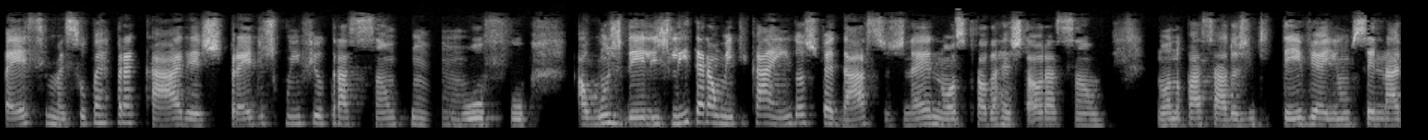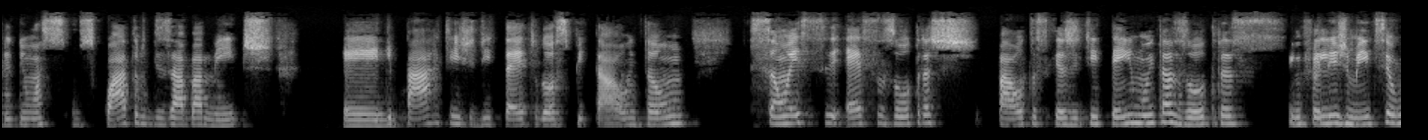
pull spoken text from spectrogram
péssimas, super precárias, prédios com infiltração, com mofo, alguns deles literalmente caindo aos pedaços, né? No Hospital da Restauração, no ano passado, a gente teve aí um cenário de umas, uns quatro desabamentos é, de partes de teto do hospital, então são esse, essas outras pautas que a gente tem, muitas outras, infelizmente, se eu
